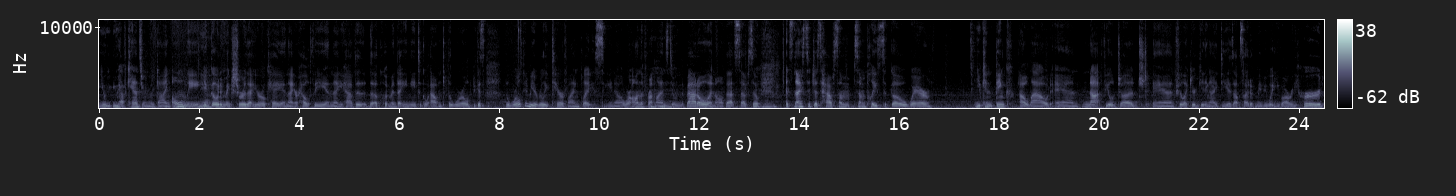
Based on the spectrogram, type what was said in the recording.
you, you have cancer and you're dying only. You go to make sure that you're okay and that you're healthy and that you have the, the equipment that you need to go out into the world because the world can be a really terrifying place. You know, we're on the front lines mm-hmm. doing the battle and all of that stuff. So mm-hmm. it's nice to just have some some place to go where you can think out loud and not feel judged and feel like you're getting ideas outside of maybe what you've already heard.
